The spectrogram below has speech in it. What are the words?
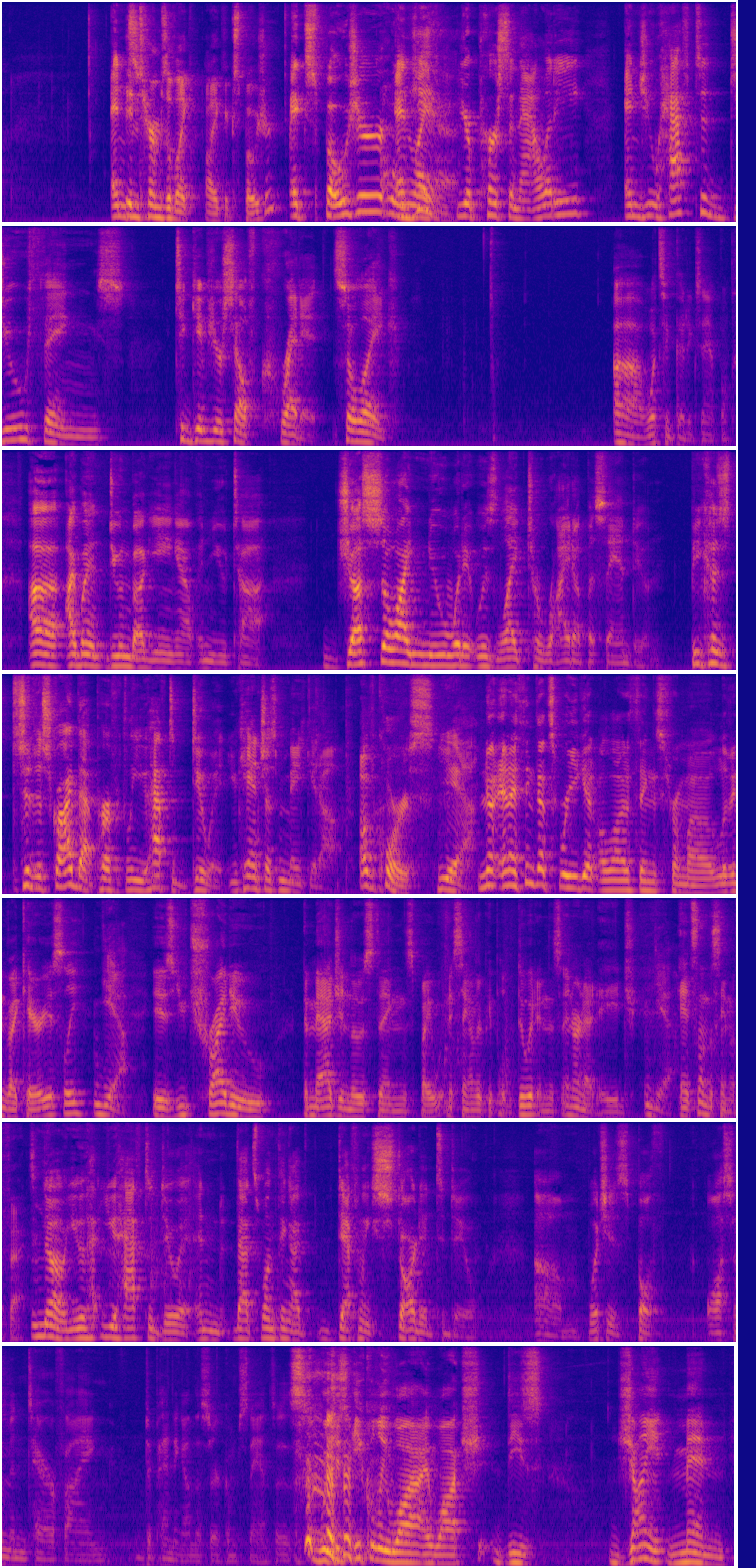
And in terms of like like exposure. exposure and like your personality and you have to do things to give yourself credit so like uh what's a good example uh i went dune buggying out in utah just so i knew what it was like to ride up a sand dune because to describe that perfectly you have to do it you can't just make it up Of course. yeah No, and I think that's where you get a lot of things from uh, living vicariously. yeah Is you try to imagine those things by witnessing other people do it in this internet age. Yeah. and it's not the same effect. No, you ha- you have to do it, and that's one thing I've definitely started to do, um, which is both awesome and terrifying, depending on the circumstances. Which is equally why I watch these giant men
